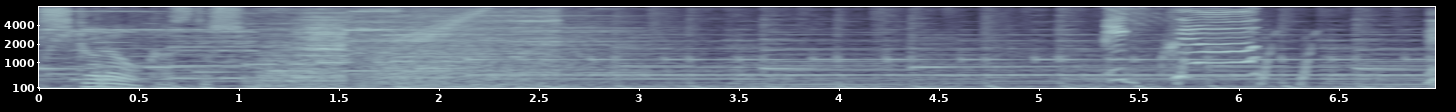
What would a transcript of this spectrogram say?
力を貸すとしよいっくよ。え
